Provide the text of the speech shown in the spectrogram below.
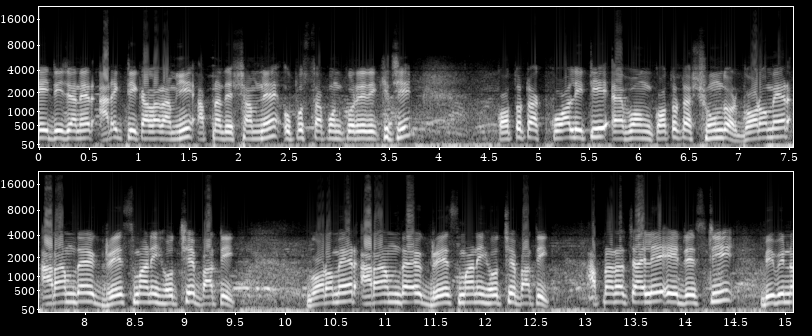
এই ডিজাইনের আরেকটি কালার আমি আপনাদের সামনে উপস্থাপন করে রেখেছি। কতটা কোয়ালিটি এবং কতটা সুন্দর। গরমের আরামদায়ক ড্রেস মানেই হচ্ছে বাটিক। গরমের আরামদায়ক ড্রেস মানেই হচ্ছে বাটিক। আপনারা চাইলে এই ড্রেসটি বিভিন্ন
